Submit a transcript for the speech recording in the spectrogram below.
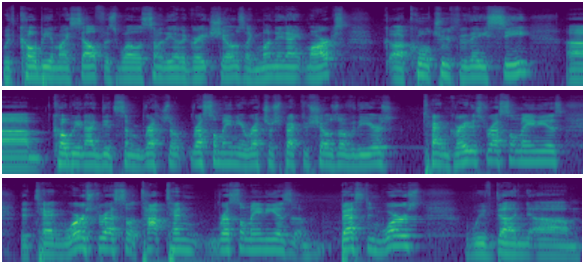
with Kobe and myself, as well as some of the other great shows like Monday Night Marks, uh, Cool Truth with AC. Um, Kobe and I did some retro, WrestleMania retrospective shows over the years. 10 greatest WrestleManias, the 10 worst Wrestle, top 10 WrestleManias, best and worst. We've done um,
